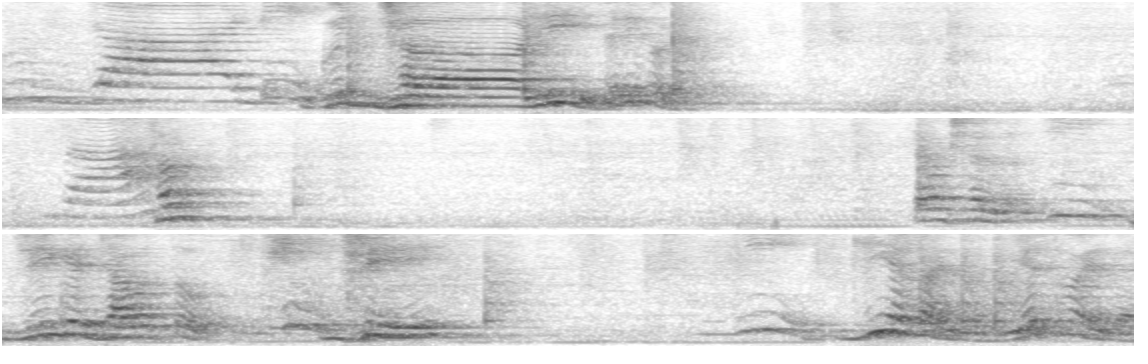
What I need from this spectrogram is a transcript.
ಗುಜ್ಜಾಡಿ ಗುಜ್ಜಾಡಿ ವೆರಿ ಗುಡ್ ಸ ಸ ಯಾವ ಅಕ್ಷರ ಇದು? ಜಿ। ಜಿಗೆ ಜಾವತ್ತು ಠಿ ಜಿ. ಗಿ. ಗಿ ಅಲ್ಲ ಇದು. ಏತ್ವ ಇದೆ?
